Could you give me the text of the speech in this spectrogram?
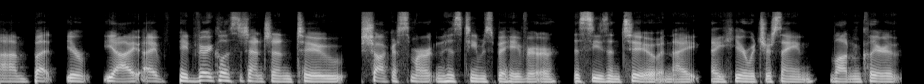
um, but you're yeah, I, I've paid very close attention to Shaka Smart and his team's behavior this season too, and I I hear what you're saying loud and clear.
